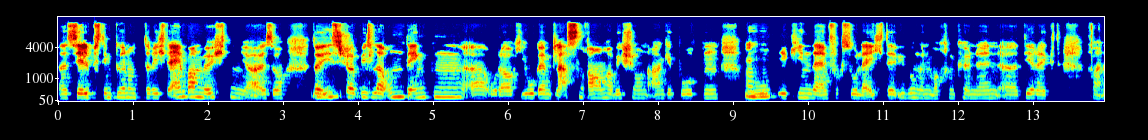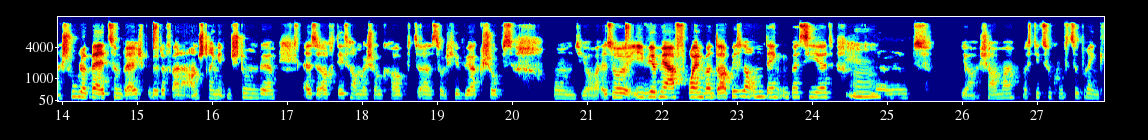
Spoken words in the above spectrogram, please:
äh, selbst im Turnunterricht einbauen möchten. Ja, also da mhm. ist schon ein bisschen ein Umdenken äh, oder auch Yoga im Klassenraum habe ich schon angeboten, mhm. wo die Kinder einfach so leichte Übungen machen können, äh, direkt vor einer Schularbeit zum Beispiel oder vor einer anstrengenden Stunde. Also auch das haben wir schon gehabt, äh, solche Workshops. Und ja, also ich würde mich auch freuen, wenn da ein bisschen ein Umdenken passiert. Mhm. Und ja, schauen wir, was die Zukunft so bringt.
